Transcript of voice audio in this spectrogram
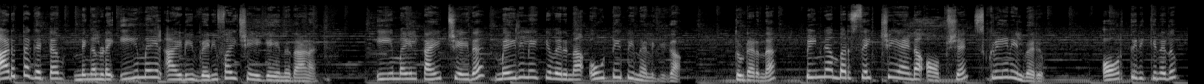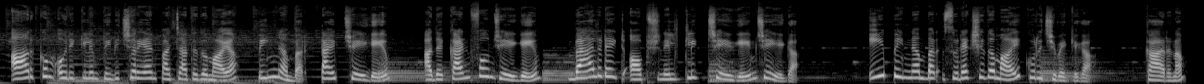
അടുത്ത ഘട്ടം നിങ്ങളുടെ ഇമെയിൽ ഐ ഡി വെരിഫൈ ചെയ്യുക എന്നതാണ്. ഇമെയിൽ ടൈപ്പ് ചെയ്ത് മെയിലിലേക്ക് വരുന്ന ഒ ടി പി നൽകുക. തുടർന്ന് പിൻ നമ്പർ സെറ്റ് ചെയ്യേണ്ട ഓപ്ഷൻ സ്ക്രീനിൽ വരും. ഓർത്തിരിക്കുന്നതും ആർക്കും ഒരിക്കലും തിരിച്ചറിയാൻ പറ്റാത്തതുമായ പിൻ നമ്പർ ടൈപ്പ് ചെയ്യുകയും അത് കൺഫേം ചെയ്യുകയും വാലിഡേറ്റ് ഓപ്ഷനിൽ ക്ലിക്ക് ചെയ്യുകയും ചെയ്യുക. ഈ പിൻ നമ്പർ സുരക്ഷിതമായി കുറിച്ചുവെക്കുക കാരണം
